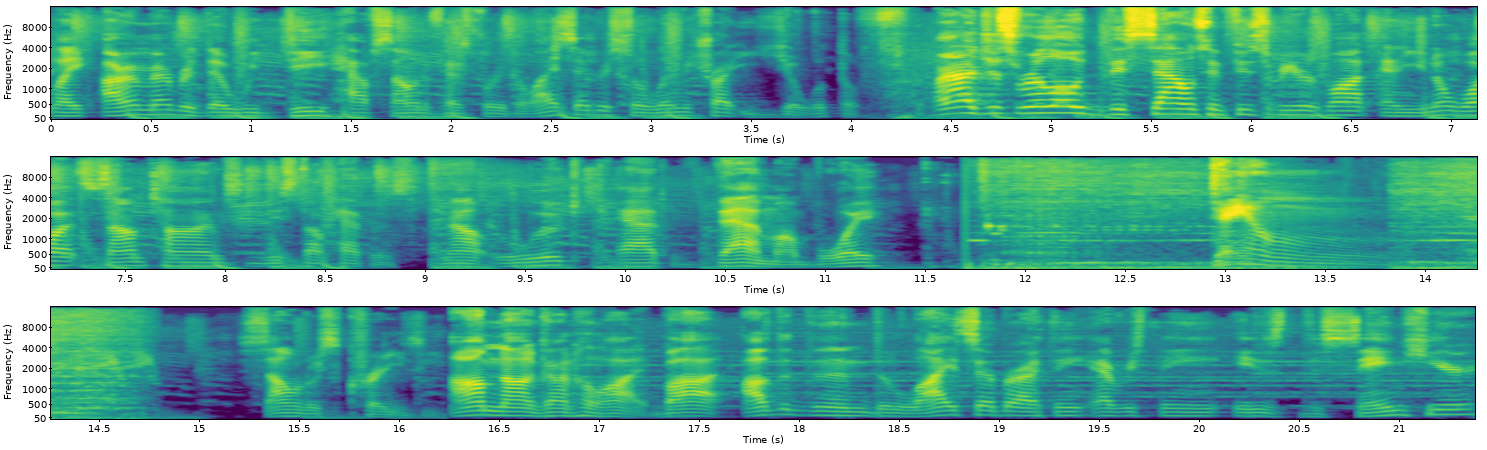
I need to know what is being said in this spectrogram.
like, I remember that we did have sound effects for the lightsaber, so let me try, yo, what the All right, just reload the sounds in Fisk Superheroes mod, and you know what? Sometimes this stuff happens. Now, look at that, my boy. Damn sound was crazy. I'm not gonna lie, but other than the lightsaber, I think everything is the same here.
